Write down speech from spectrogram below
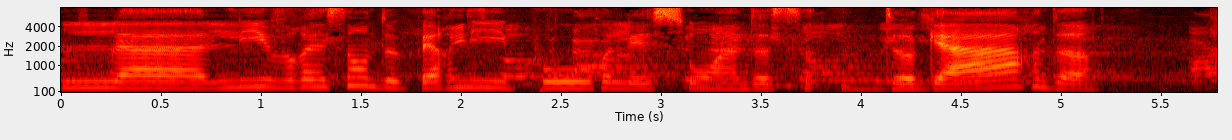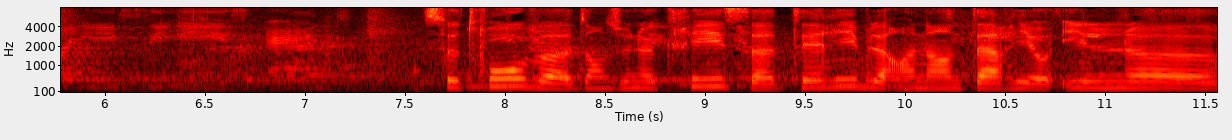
La livraison de permis pour les soins de, de garde se trouvent dans une crise terrible en Ontario. Ils ne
